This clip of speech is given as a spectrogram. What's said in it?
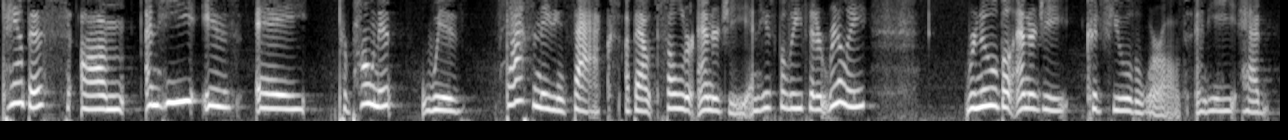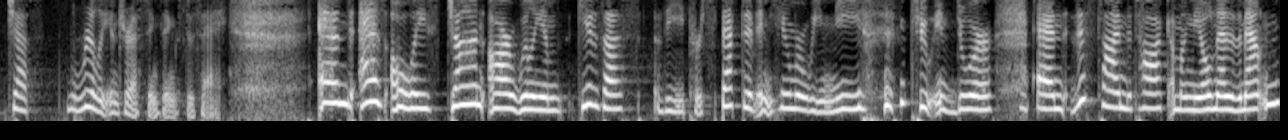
campus. Um, and he is a proponent with fascinating facts about solar energy and his belief that it really, renewable energy could fuel the world. And he had just really interesting things to say. And as always, John R. Williams gives us the perspective and humor we need to endure. And this time, the talk among the old men of the mountain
